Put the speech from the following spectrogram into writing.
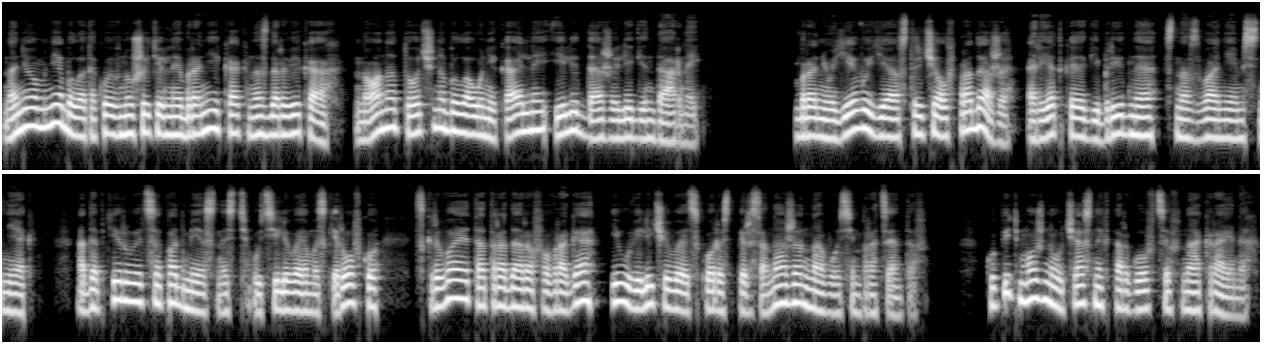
На нем не было такой внушительной брони, как на здоровяках, но она точно была уникальной или даже легендарной. Броню Евы я встречал в продаже, редкая, гибридная, с названием «Снег» адаптируется под местность, усиливая маскировку, скрывает от радаров врага и увеличивает скорость персонажа на 8%. Купить можно у частных торговцев на окраинах.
